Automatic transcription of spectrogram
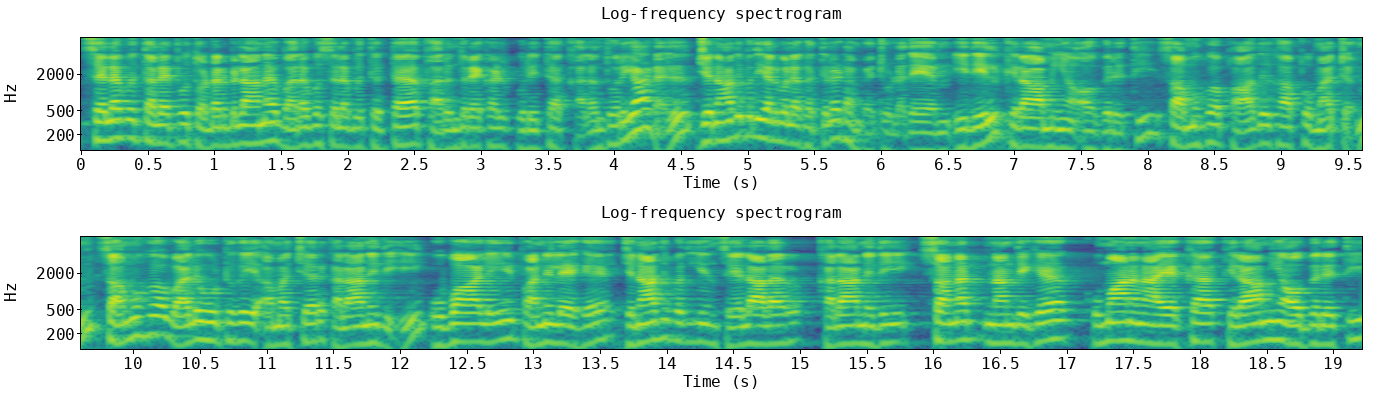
செலவு தலைப்பு தொடர்பிலான வரவு செலவு திட்ட பரிந்துரைகள் குறித்த கலந்துரையாடல் ஜனாதிபதி அலுவலகத்தில் இடம்பெற்றுள்ளது. இதில் கிராமிய அபிவிருத்தி சமூக பாதுகாப்பு மற்றும் சமூக வலு ஊட்டுகை அமைச்சர் கலாநிதி உபாலி பணிலேக ஜனாதிபதியின் செயலாளர் கலாநிதி சனத் நந்திக குமாரநாயக்க கிராமி அபிவிருத்தி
